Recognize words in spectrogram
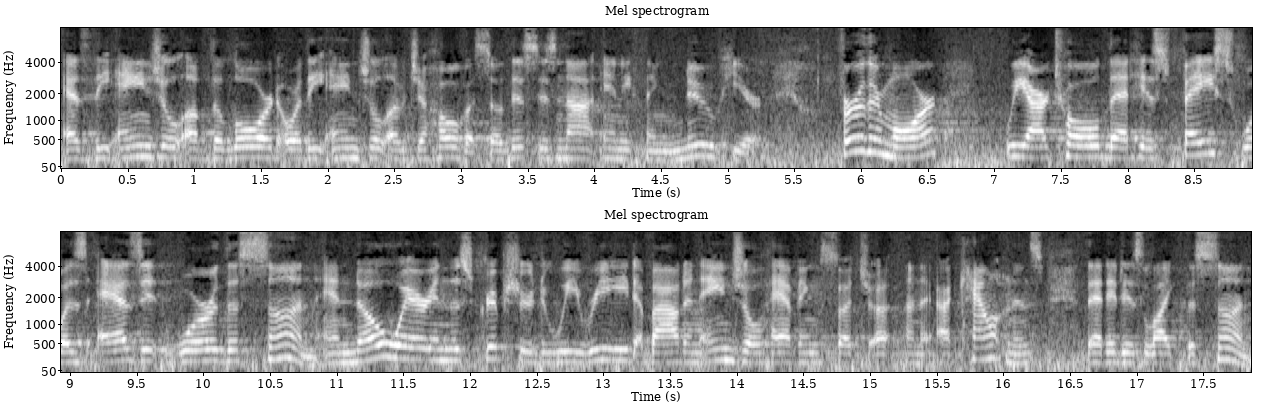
as the angel of the Lord or the angel of Jehovah. So this is not anything new here. Furthermore, we are told that his face was as it were the sun. And nowhere in the scripture do we read about an angel having such a, an, a countenance that it is like the sun.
